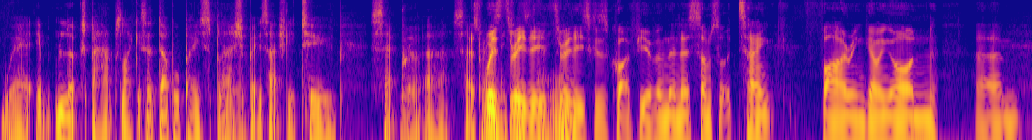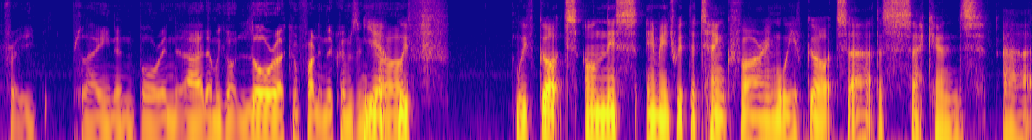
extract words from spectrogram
where it looks perhaps like it's a double page splash, Yeah. but it's actually two separate. Uh, separate let's whiz through, the, through these because there's quite a few of them. Then there's some sort of tank firing going on, um, pretty plain and boring. Uh, then we've got Laura confronting the Crimson yeah, Guard. we've we've got on this image with the tank firing. We've got uh, the second uh,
